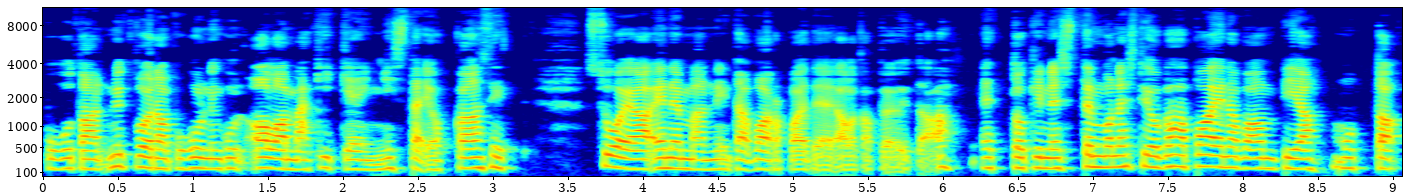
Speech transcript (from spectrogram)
puhutaan, nyt voidaan puhua niin kuin alamäkikengistä, joka on sitten suojaa enemmän niitä varpaita ja jalkapöytää. Et toki ne sitten monesti on vähän painavampia, mutta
